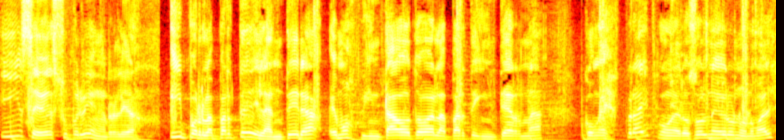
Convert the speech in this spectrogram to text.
y se ve súper bien en realidad. Y por la parte delantera hemos pintado toda la parte interna con spray, con aerosol negro normal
